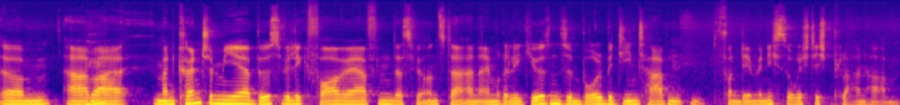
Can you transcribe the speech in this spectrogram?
ähm, aber mhm. man könnte mir böswillig vorwerfen, dass wir uns da an einem religiösen Symbol bedient haben, von dem wir nicht so richtig Plan haben.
